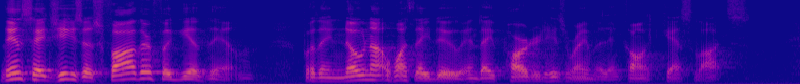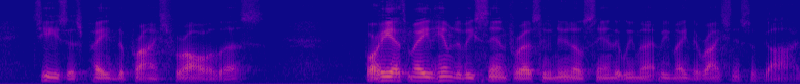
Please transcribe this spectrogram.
Then said Jesus, Father, forgive them, for they know not what they do. And they parted his raiment and cast lots. Jesus paid the price for all of us. For he hath made him to be sin for us who knew no sin, that we might be made the righteousness of God.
